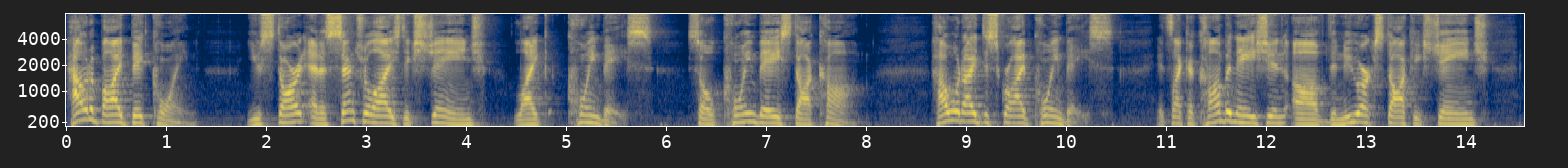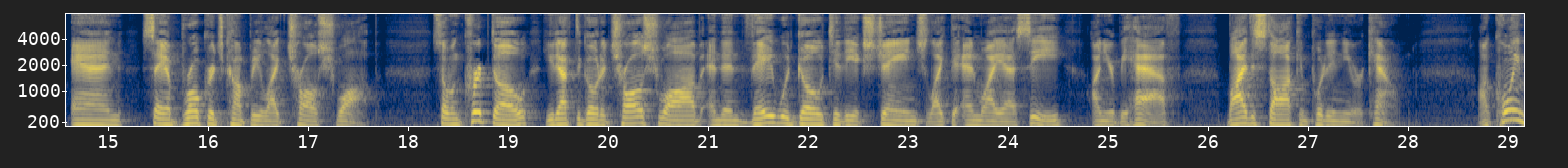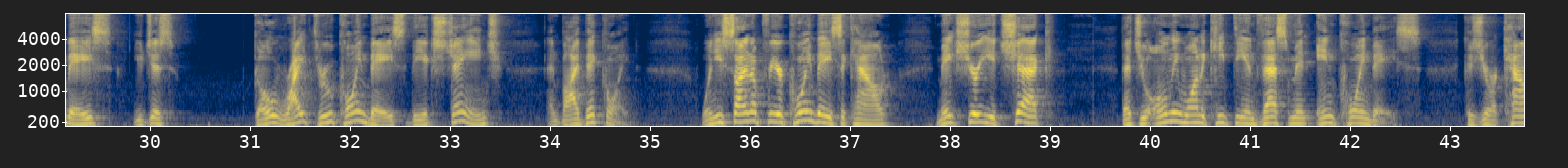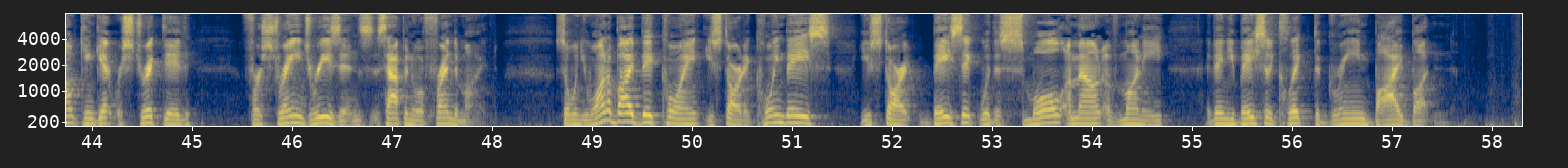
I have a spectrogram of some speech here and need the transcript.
How to buy Bitcoin. You start at a centralized exchange like Coinbase. So, Coinbase.com. How would I describe Coinbase? It's like a combination of the New York Stock Exchange and, say, a brokerage company like Charles Schwab. So in crypto, you'd have to go to Charles Schwab and then they would go to the exchange like the NYSE on your behalf, buy the stock and put it in your account. On Coinbase, you just go right through Coinbase, the exchange, and buy Bitcoin. When you sign up for your Coinbase account, make sure you check that you only want to keep the investment in Coinbase because your account can get restricted for strange reasons. This happened to a friend of mine. So when you want to buy Bitcoin, you start at Coinbase, you start basic with a small amount of money, and then you basically click the green buy button.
